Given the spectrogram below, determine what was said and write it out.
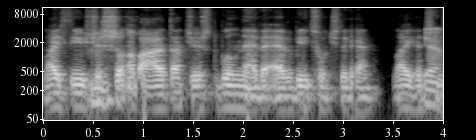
Like there was just something about it that just will never ever be touched again. Like it's, Yeah.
